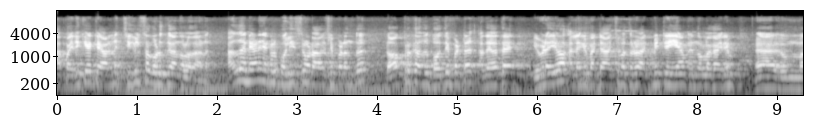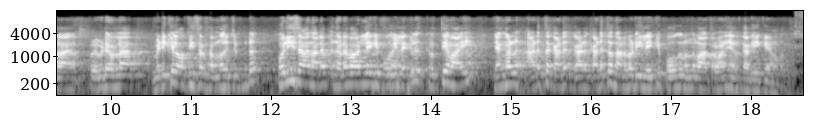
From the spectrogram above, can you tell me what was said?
ആ പരിക്കേറ്റ ആളിന് ചികിത്സ കൊടുക്കുക എന്നുള്ളതാണ്. അത് തന്നെയാണ് ഞങ്ങൾ പോലീസിനോട് ആവശ്യപ്പെടുന്നത്. ഡോക്ടർക്ക് അത് ബോധ്യപ്പെട്ട് അദ്ദേഹത്തെ ഇവിടെയോ അല്ലെങ്കിൽ മറ്റു ആശുപത്രിയോ അഡ്മിറ്റ് ചെയ്യാം എന്നുള്ള കാര്യം ഇവിടെയുള്ള മെഡിക്കൽ ഓഫീസർ സമ്മതിച്ചിട്ടുണ്ട്. പോലീസ് ആ നിലപാടിലേക്ക് പോയില്ലെങ്കിൽ കൃത്യമായി ഞങ്ങൾ അടുത്ത കട- കട- കടുത്ത നടപടിയിലേക്ക് പോകുമെന്ന് മാത്രമാണ് ഞങ്ങൾക്ക് അറിയിക്കാനുള്ളത്.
